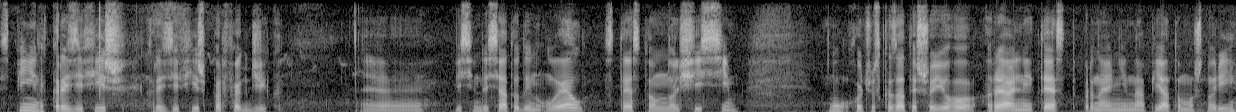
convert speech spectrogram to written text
спінінг Crazy Fish, Crazy Fish Perfect Jig. Е, 81 UL з тестом 067. Ну, хочу сказати, що його реальний тест, принаймні на п'ятому шнурі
